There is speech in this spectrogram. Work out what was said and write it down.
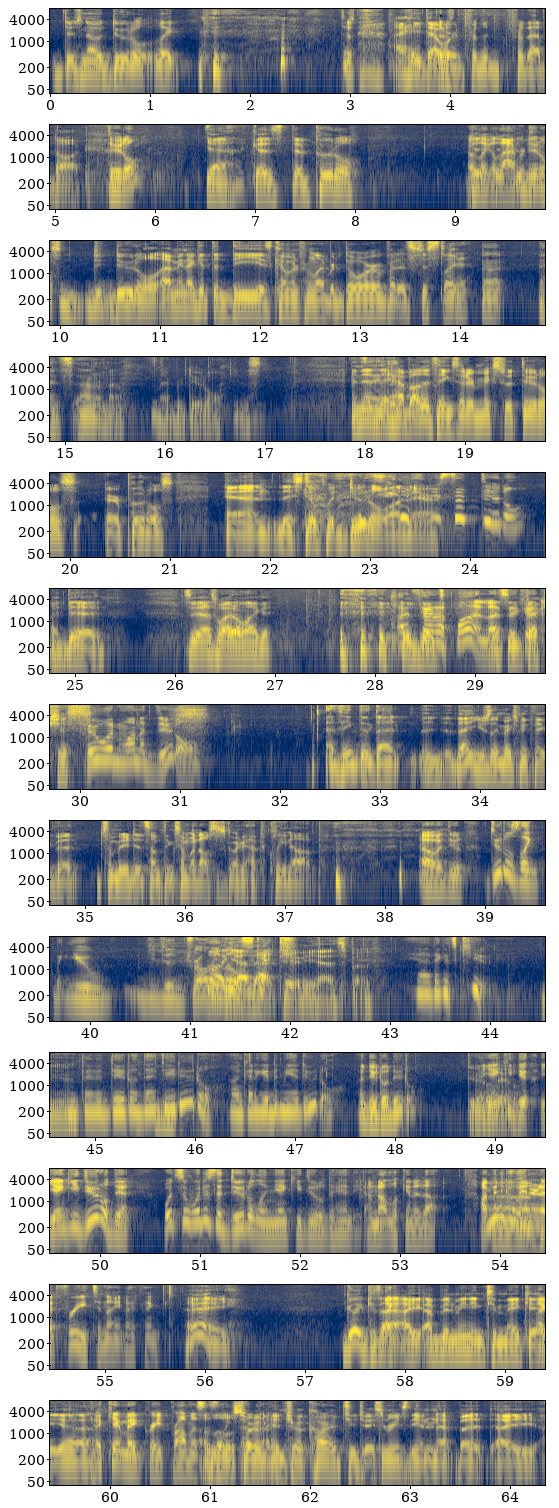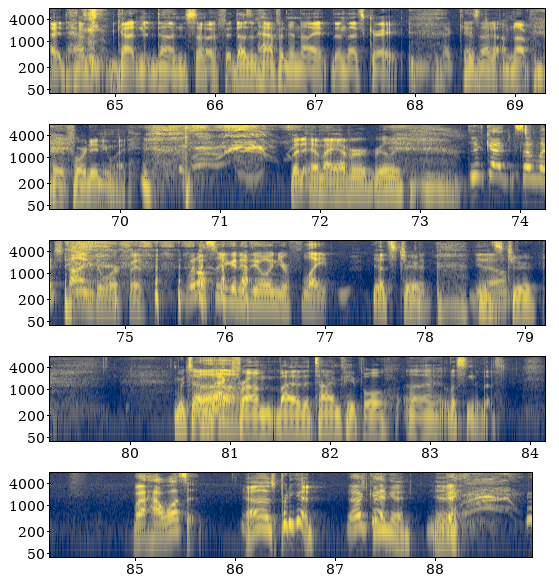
there's no doodle like. There's I hate that There's- word for the for that dog. doodle. Yeah, because the poodle. Oh, like a labradoodle. d- doodle. I mean, I get the D is coming from Labrador, but it's just like Yeah. uh, it's I don't know Labradoodle. Just and then they have other things that are mixed with doodles or poodles, and they still put doodle on there. You said doodle. I did. See, that's why I don't like it. That's kind of fun. I It's think I- infectious. who wouldn't want a doodle? I think that, that that usually makes me think that somebody did something someone else is going to have to clean up. Oh, a doodle. Doodle's like you. You just draw a well, little yeah, sketch. that too. Yeah, I suppose. Yeah, I think it's cute. Yeah. That a doodle, that dee doodle. I'm gonna get me a doodle. A doodle doodle. Doodle a Yankee doodle. doodle. Yankee Doodle Dan. What's the what is the doodle in Yankee Doodle Dandy? I'm not looking it up. I'm gonna Um, go internet free tonight. I think. Hey, good because I, I I've been meaning to make a I, uh, I can't make great promises. a little like that, sort of though. intro card to Jason reads the internet, but I I haven't gotten it done. So if it doesn't happen tonight, then that's great because I'm not prepared for it anyway. but am I ever really? You've got so much time to work with. what else are you gonna do on your flight? That's true. You That's know? true. Which I'm back from by the time people uh, listen to this. Well, how was it? Yeah, it was pretty good. Pretty good. good. Yeah.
